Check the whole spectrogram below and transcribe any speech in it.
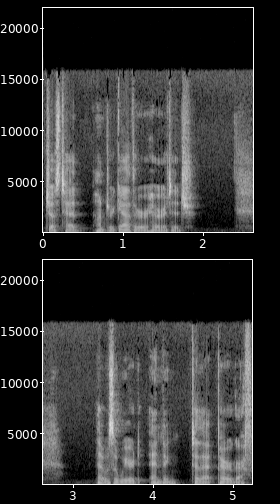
just had hunter gatherer heritage. That was a weird ending to that paragraph.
